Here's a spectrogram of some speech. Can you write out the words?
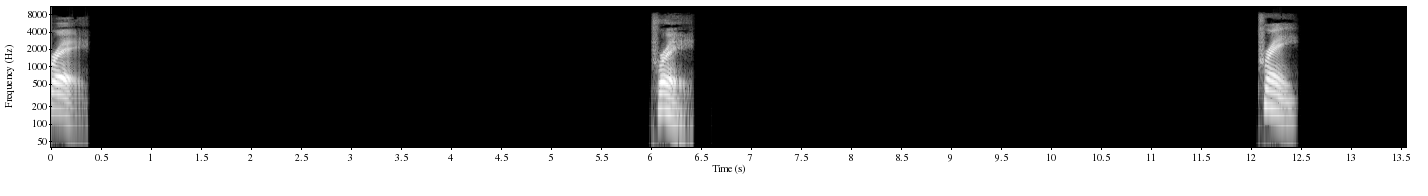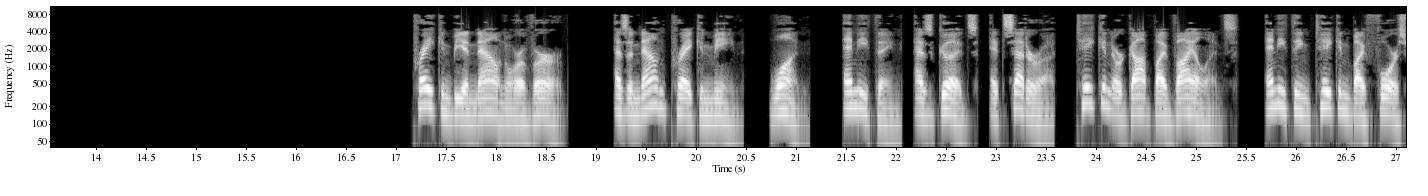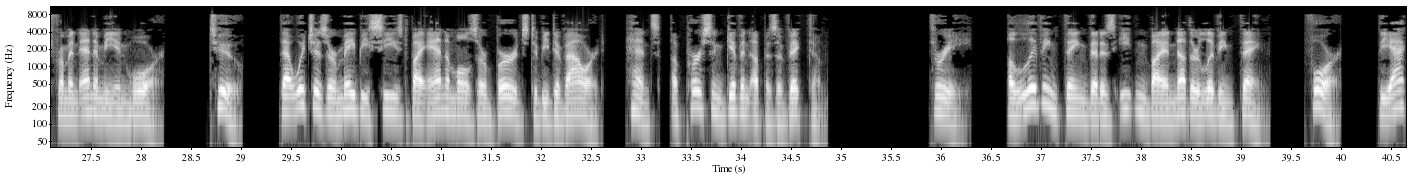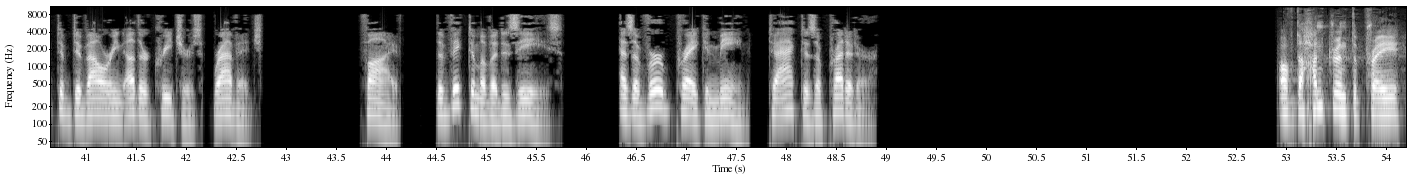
prey. Prey. Prey. Prey can be a noun or a verb. As a noun prey can mean 1. Anything, as goods, etc., taken or got by violence, anything taken by force from an enemy in war. 2. That which is or may be seized by animals or birds to be devoured, hence, a person given up as a victim. 3. A living thing that is eaten by another living thing. 4. The act of devouring other creatures, ravage. 5. The victim of a disease. As a verb prey can mean, to act as a predator. Of the hunter and the prey,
